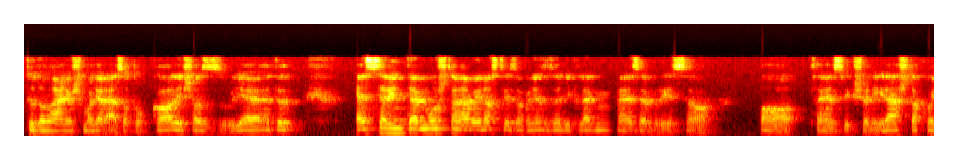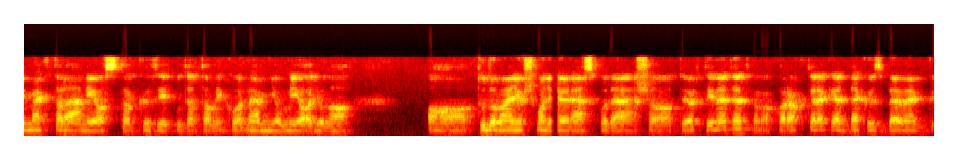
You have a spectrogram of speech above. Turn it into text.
tudományos magyarázatokkal, és az ugye, hát ez szerintem mostanában én azt érzem, hogy ez az egyik legnehezebb része a, a science fiction írásnak, hogy megtalálni azt a középutat, amikor nem nyomja agyon a, a tudományos magyarázkodás a történetet, meg a karaktereket, de közben meg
